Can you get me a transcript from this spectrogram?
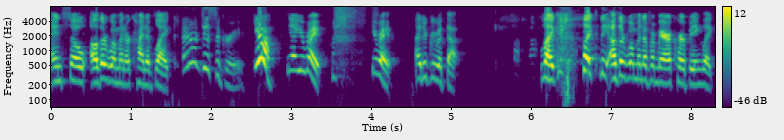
And so other women are kind of like, I don't disagree. yeah, yeah, you're right. You're right. I'd agree with that. Like, like the other women of America are being like,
